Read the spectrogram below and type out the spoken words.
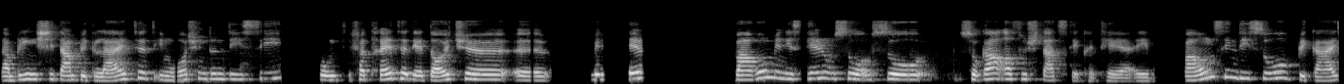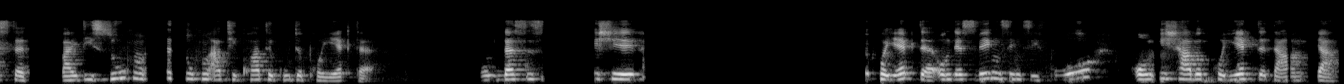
Dann bin ich dann begleitet in Washington DC und Vertreter der deutschen äh, Ministerium. Warum Ministerium so, so sogar auf Staatssekretär eben? Warum sind die so begeistert? Weil die suchen, suchen adäquate, gute Projekte. Und das ist Projekte und deswegen sind sie froh und ich habe Projekte dann ja,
